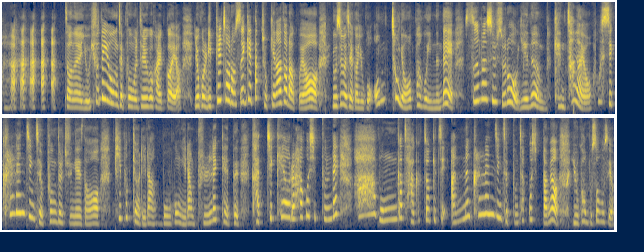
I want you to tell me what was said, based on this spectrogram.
저는 이 휴대용 제품을 들고 갈 거예요. 이걸 리필처럼 쓰기에 딱 좋긴 하더라고요. 요즘에 제가 이거 엄청 영업하고 있는데 쓰면 쓸수록 얘는 괜찮아요. 혹시 클렌징 제품들 중에서 피부결이랑 모공이랑 블랙헤드 같이 care를 하고 싶은데 아 뭔가 자극적이지 않는 클렌징 제품 찾고 싶다면 이거 한번 써보세요.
